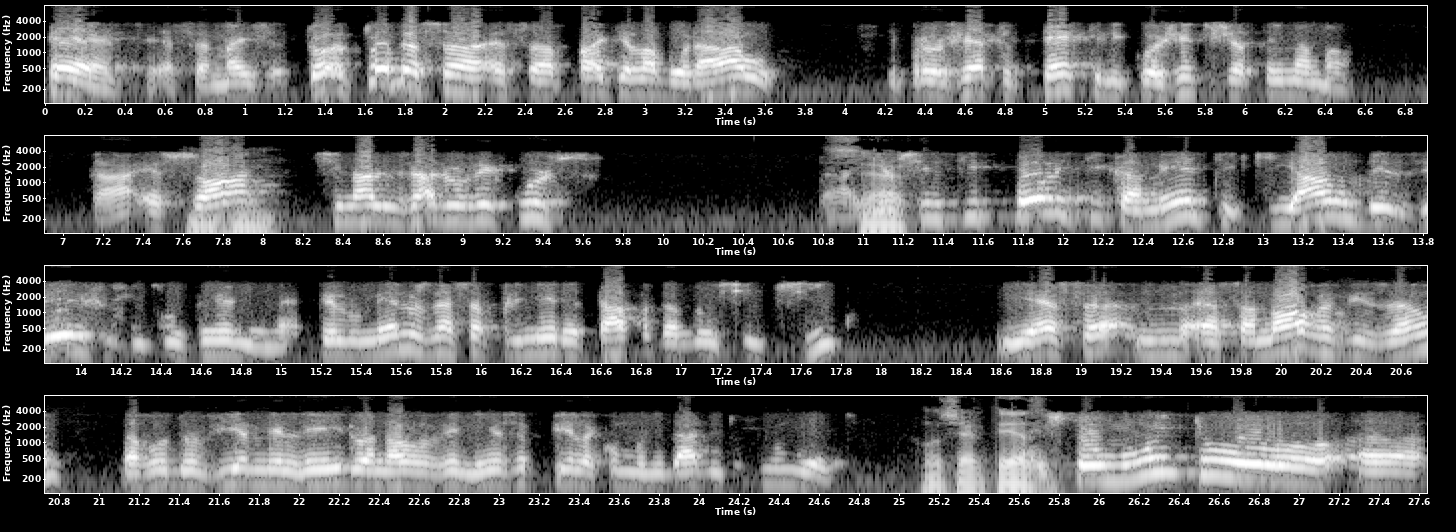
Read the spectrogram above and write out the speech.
É, essa, mas to, toda essa, essa parte laboral e projeto técnico a gente já tem na mão. Tá? É só uhum. sinalizar o recurso. Tá? E eu senti politicamente que há um desejo do governo, né, pelo menos nessa primeira etapa da 255, e essa, essa nova visão da rodovia Meleiro a Nova Veneza pela comunidade do Rio Moito. Com certeza. Estou muito uh,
